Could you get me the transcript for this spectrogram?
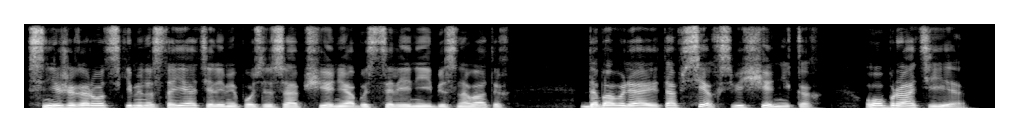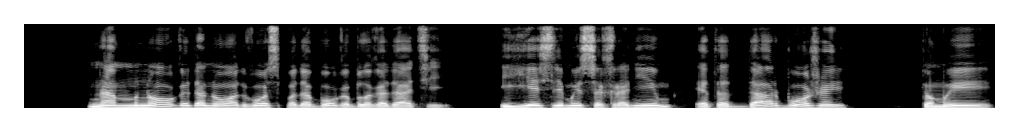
с нижегородскими настоятелями после сообщения об исцелении бесноватых добавляет о всех священниках «О, братья! Нам много дано от Господа Бога благодати, и если мы сохраним этот дар Божий, то мы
